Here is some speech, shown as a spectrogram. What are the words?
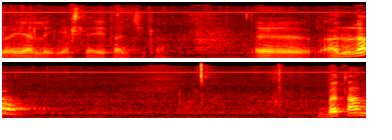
ነው ያለኝ አስተያየት አንቺ ጋር። አሉላ በጣም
